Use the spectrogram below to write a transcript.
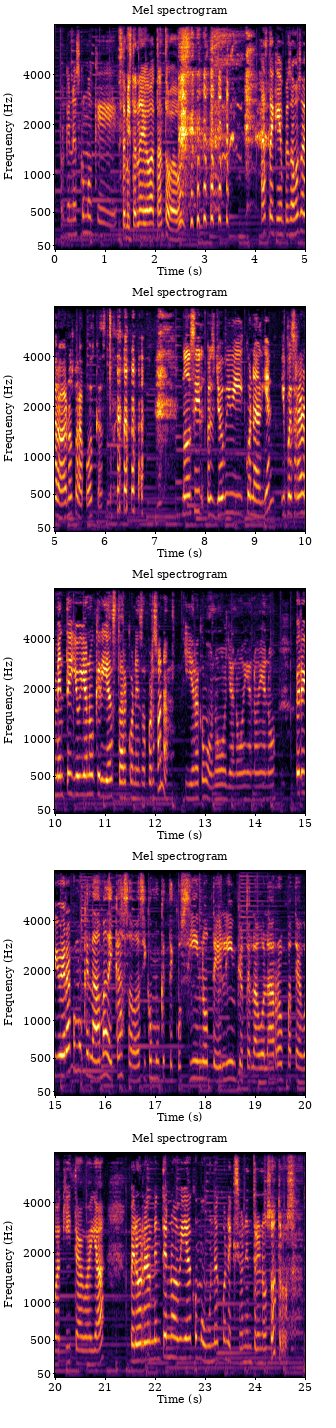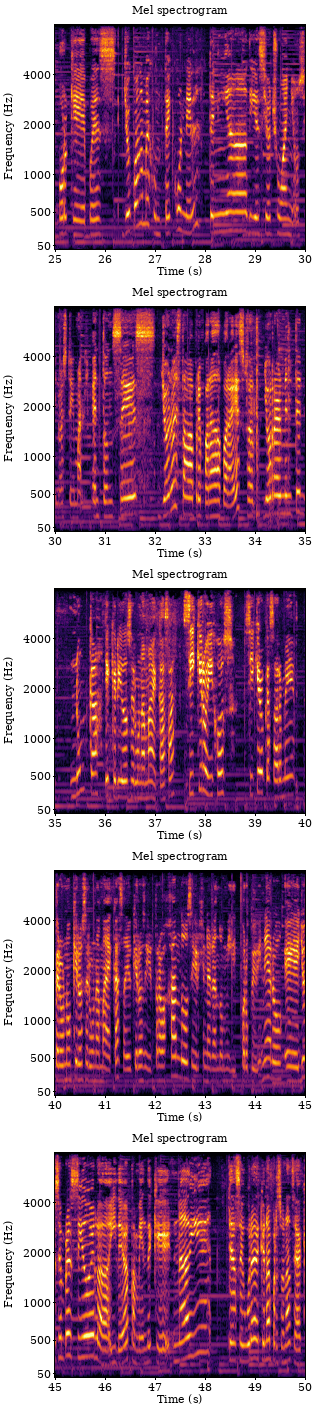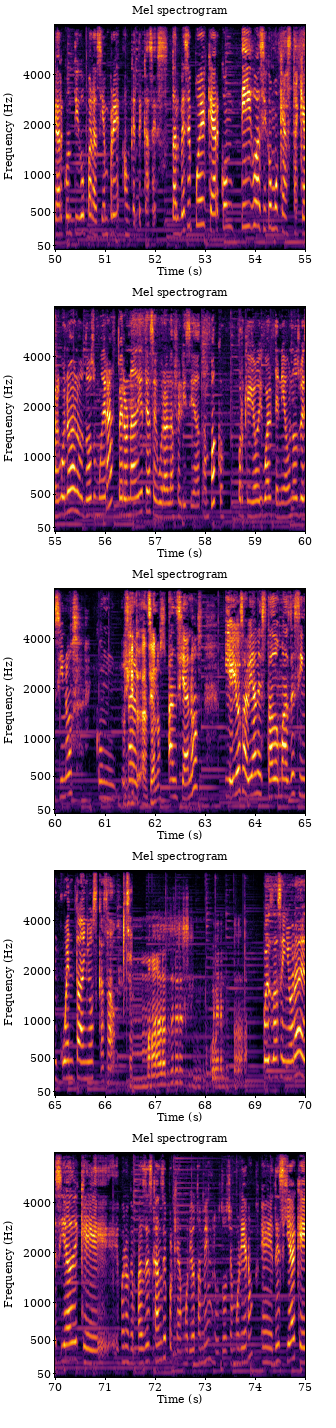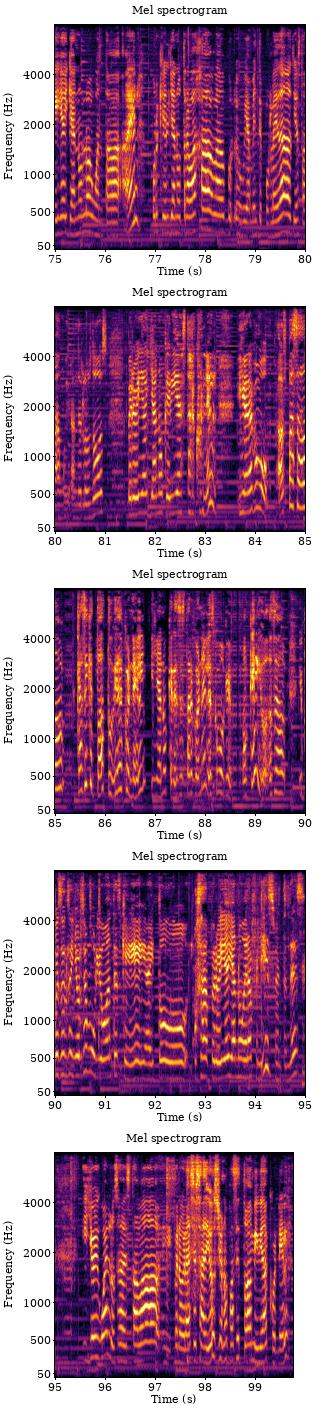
Porque no es como que Esta amistad no llegaba tanto, ¿va vos? hasta que empezamos a grabarnos para podcast. no, sí, pues yo viví con alguien y pues realmente yo ya no quería estar con esa persona. Y era como, no, ya no, ya no, ya no. Pero yo era como que la ama de casa, así como que te cocino, te limpio, te lavo la ropa, te hago aquí, te hago allá. Pero realmente no había como una conexión entre nosotros. Porque pues yo cuando me junté con él tenía 18 años, si no estoy mal. Entonces yo no estaba preparada para eso. Yo realmente nunca he querido ser una ama de casa. Sí quiero hijos, sí quiero casarme, pero no quiero ser una ama de casa. Yo quiero seguir trabajando, seguir generando mi propio dinero. Eh, yo siempre he sido de la idea también de que nadie te asegura de que una persona se va a quedar contigo para siempre aunque te cases. Tal vez se puede quedar contigo así como que hasta que alguno de los dos muera, pero nadie te asegura la felicidad tampoco. Porque yo igual tenía unos vecinos con... O sea, ¿Ancianos? ancianos y ellos habían estado más de 50 años casados. Pues la señora decía de que, bueno, que en paz descanse porque ya murió también, los dos ya murieron. Eh, decía que ella ya no lo aguantaba a él porque él ya no trabajaba, obviamente por la edad, ya estaban muy grandes los dos, pero ella ya no quería estar con él. Y era como, has pasado casi que toda tu vida con él y ya no querés estar con él. Es como que, ok, o sea, y pues el señor se murió antes que ella y todo, o sea, pero ella ya no era feliz, ¿me entendés? Y yo igual, o sea, estaba, eh, bueno, gracias a Dios, yo no pasé toda mi vida con él,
